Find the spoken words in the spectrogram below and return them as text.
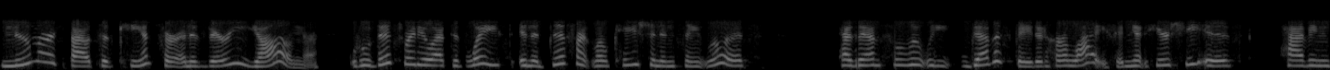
numerous bouts of cancer and is very young, who this radioactive waste in a different location in St. Louis has absolutely devastated her life. And yet here she is having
